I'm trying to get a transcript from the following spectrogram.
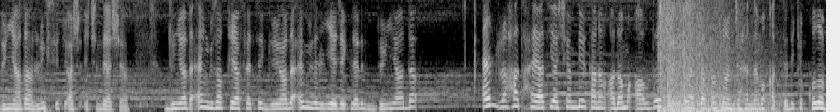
dünyada lüks iç- içinde yaşayan, dünyada en güzel kıyafeti, dünyada en güzel yiyecekleri, dünyada en rahat hayatı yaşayan bir tane adamı aldı ve hesaptan sonra cehenneme kat dedi ki kulum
